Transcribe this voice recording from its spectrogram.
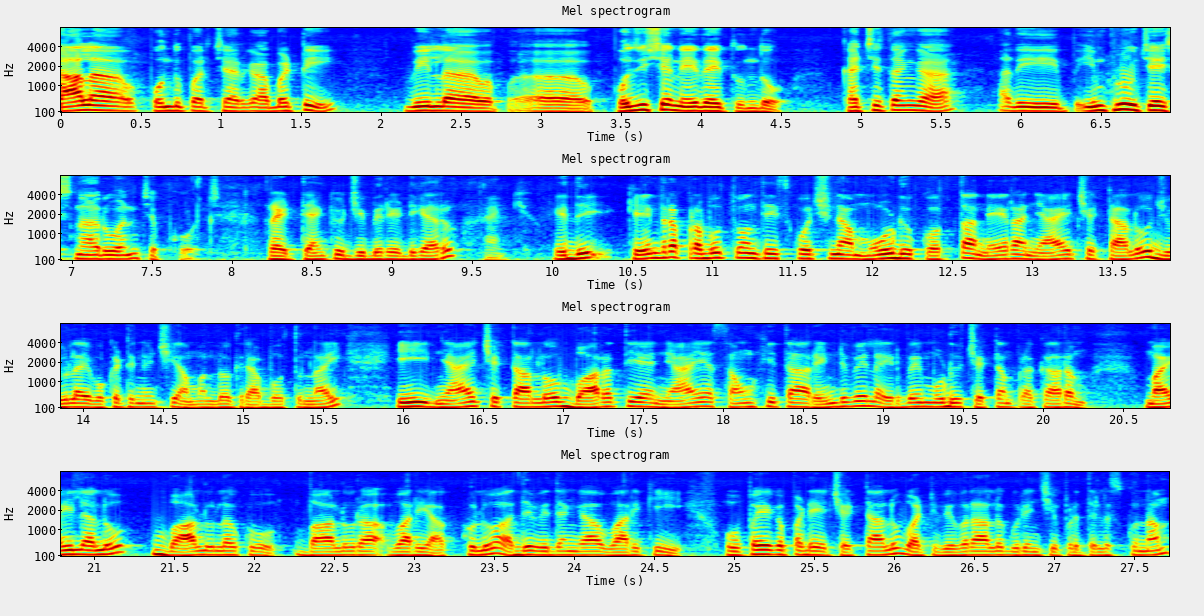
చాలా పొందుపరిచారు కాబట్టి వీళ్ళ పొజిషన్ ఏదైతుందో ఖచ్చితంగా అది ఇంప్రూవ్ చేసినారు అని చెప్పుకోవచ్చు. Right thank you GB Reddy గారు. Thank you. ఇది కేంద్ర ప్రభుత్వం తీసుకొచ్చిన మూడు కొత్త నేర న్యాయ చట్టాలు జూలై ఒకటి నుంచి అమల్లోకి రాబోతున్నాయి. ఈ న్యాయ చట్టాల్లో భారతీయ న్యాయ సంహిత రెండు వేల ఇరవై మూడు చట్టం ప్రకారం మహిళలు బాలులకు బాలుర వారి హక్కులు అదేవిధంగా వారికి ఉపయోగపడే చట్టాలు వాటి వివరాల గురించి ఇప్పుడు తెలుసుకున్నాం.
